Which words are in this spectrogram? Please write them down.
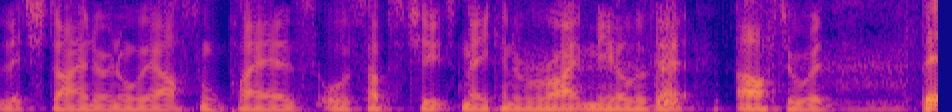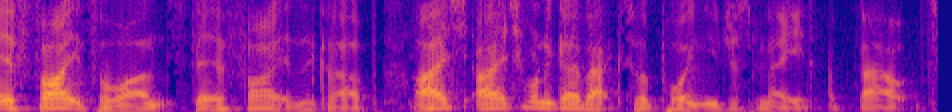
Lichtsteiner and all the Arsenal players, all the substitutes making a right meal of it afterwards. Bit of fight for once. Bit of fight in the club. I actually, I actually want to go back to a point you just made about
